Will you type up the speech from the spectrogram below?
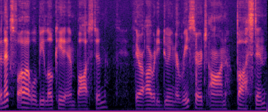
The next Fallout will be located in Boston. They're already doing the research on Boston.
